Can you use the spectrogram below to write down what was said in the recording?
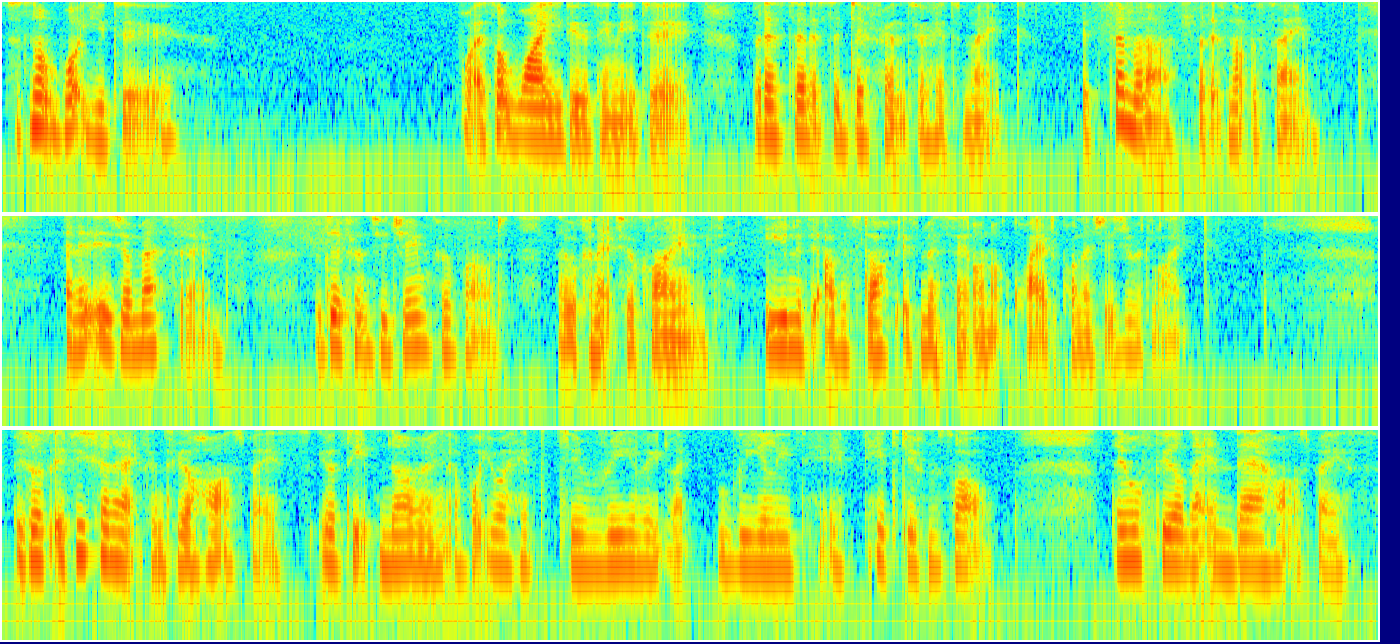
So it's not what you do, well, it's not why you do the thing that you do, but instead it's the difference you're here to make. It's similar, but it's not the same. And it is your message the difference you dream for the world that will connect your clients, even if the other stuff is missing or not quite as polished as you would like. Because if you connect into your heart space, your deep knowing of what you are here to do, really, like, really here to do from soul, they will feel that in their heart space.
